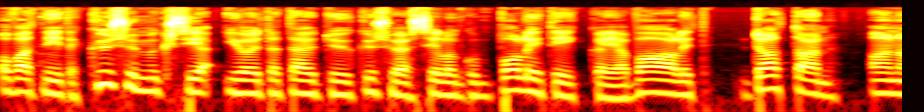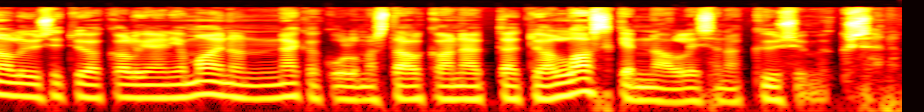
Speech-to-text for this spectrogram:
ovat niitä kysymyksiä, joita täytyy kysyä silloin, kun politiikka ja vaalit datan, analyysityökalujen ja mainonnan näkökulmasta alkaa näyttäytyä laskennallisena kysymyksenä?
